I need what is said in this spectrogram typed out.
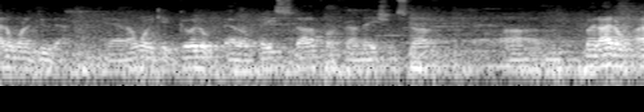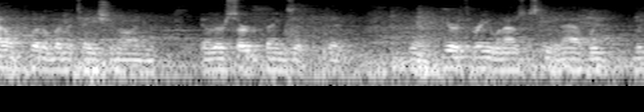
I don't want to do that. And I want to get good at our base stuff, our foundation stuff. Um, but I don't, I don't put a limitation on, you know, there are certain things that, that you know, year three when I was a Stephen F, we, we,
